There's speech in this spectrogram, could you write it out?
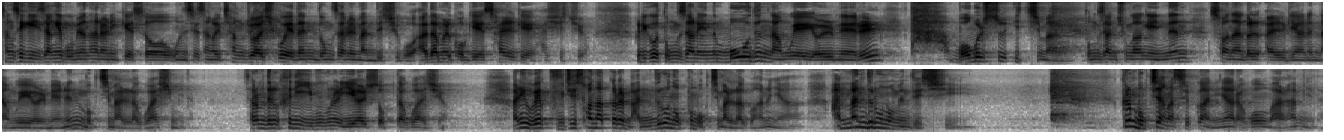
창세기 2장에 보면 하나님께서 온 세상을 창조하시고 에덴 동산을 만드시고 아담을 거기에 살게 하시죠. 그리고 동산에 있는 모든 나무의 열매를 다 먹을 수 있지만 동산 중앙에 있는 선악을 알게 하는 나무의 열매는 먹지 말라고 하십니다. 사람들은 흔히 이 부분을 이해할 수 없다고 하죠. 아니 왜 굳이 선악과를 만들어 놓고 먹지 말라고 하느냐? 안 만들어 놓으면 되지. 그럼 먹지 않았을 거 아니냐라고 말합니다.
